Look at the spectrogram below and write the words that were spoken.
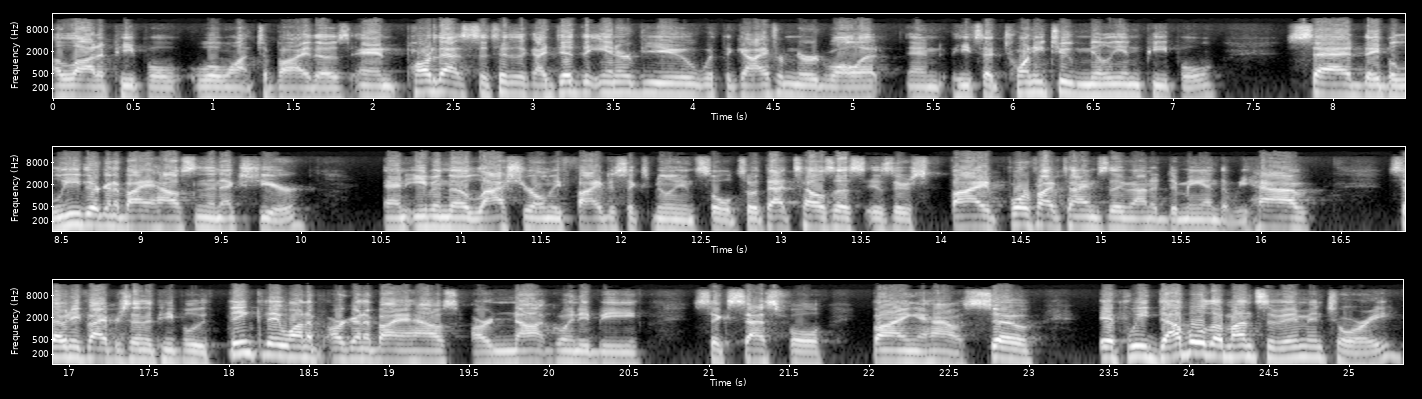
a lot of people will want to buy those. And part of that statistic, I did the interview with the guy from NerdWallet, and he said 22 million people said they believe they're going to buy a house in the next year. And even though last year only five to six million sold. So what that tells us is there's five, four or five times the amount of demand that we have. 75% of the people who think they want to are going to buy a house are not going to be successful buying a house. So if we double the months of inventory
